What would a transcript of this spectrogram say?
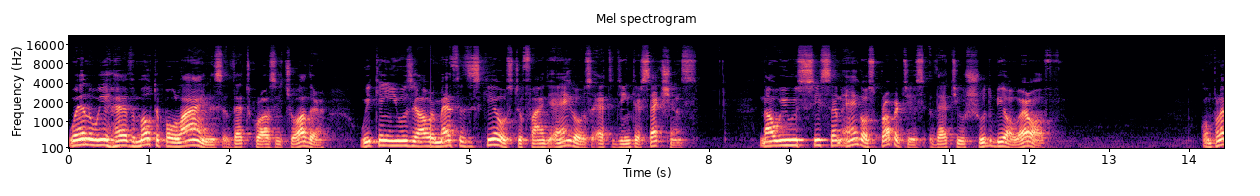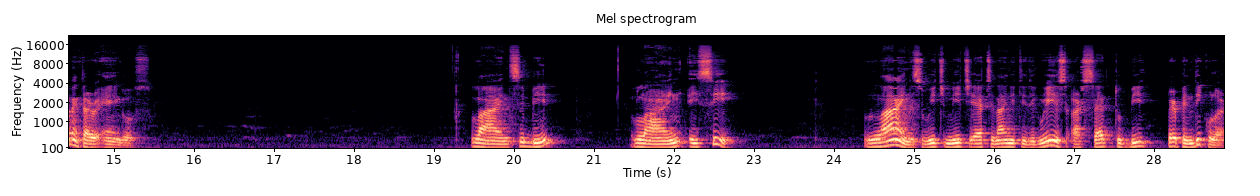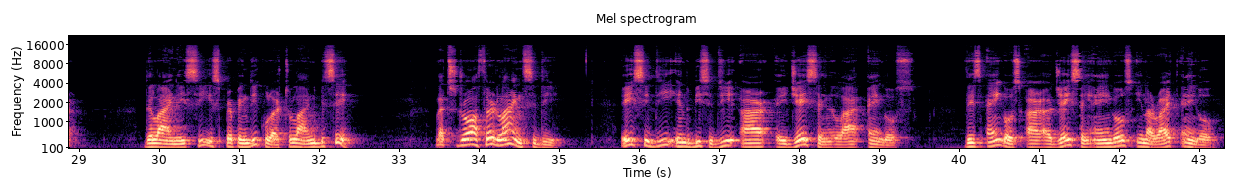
When we have multiple lines that cross each other, we can use our method skills to find angles at the intersections. Now we will see some angles properties that you should be aware of. Complementary angles. Line CB, line AC. Lines which meet at 90 degrees are said to be perpendicular. The line AC is perpendicular to line BC. Let's draw a third line CD. ACD and BCD are adjacent angles. These angles are adjacent angles in a right angle.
